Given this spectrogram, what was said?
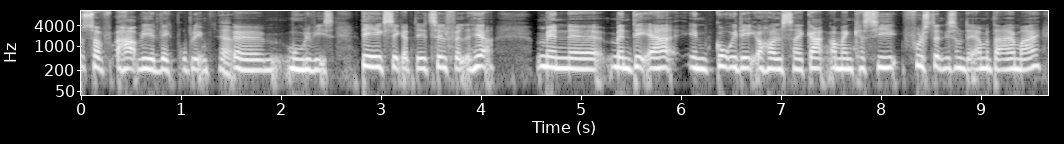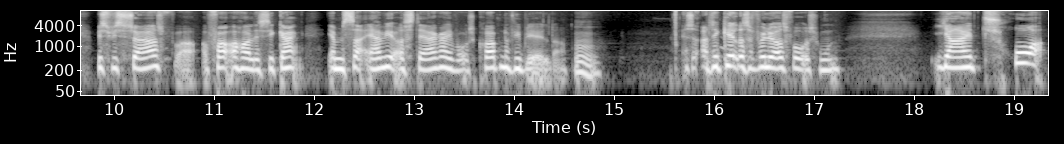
så har vi et vægtproblem, ja. øh, muligvis. Det er ikke sikkert, det er tilfældet her. Men, øh, men det er en god idé at holde sig i gang, og man kan sige fuldstændig som det er med dig og mig, hvis vi sørger for, for at holde os i gang, jamen så er vi også stærkere i vores krop, når vi bliver ældre. Mm. Altså, og det gælder selvfølgelig også for vores hunde. Jeg tror,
